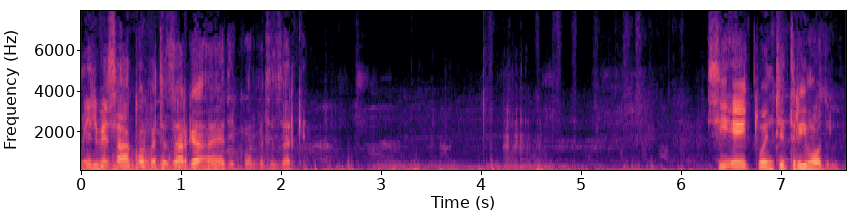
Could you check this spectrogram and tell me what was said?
مين اللي بيسعى كوربة الزرقاء؟ ادي كوربة الزرقاء. سي 823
